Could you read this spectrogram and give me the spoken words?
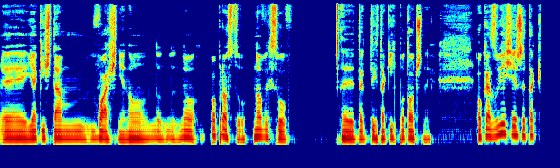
e, jakichś tam właśnie, no, no, no po prostu nowych słów, tych takich potocznych. Okazuje się, że tak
